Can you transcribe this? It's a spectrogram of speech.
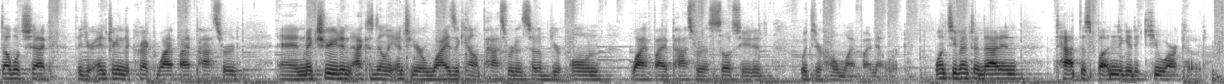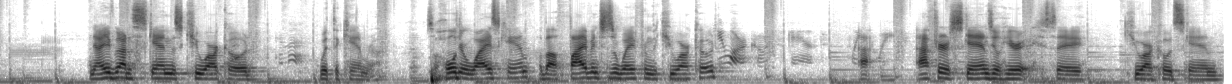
Double check that you're entering the correct Wi-Fi password and make sure you didn't accidentally enter your Wyze account password instead of your own Wi-Fi password associated with your home Wi-Fi network. Once you've entered that in, tap this button to get a QR code. Now you've got to scan this QR code with the camera. So hold your Wyze cam about five inches away from the QR code. QR code scanned. Please wait. After it scans, you'll hear it say, QR code scan,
